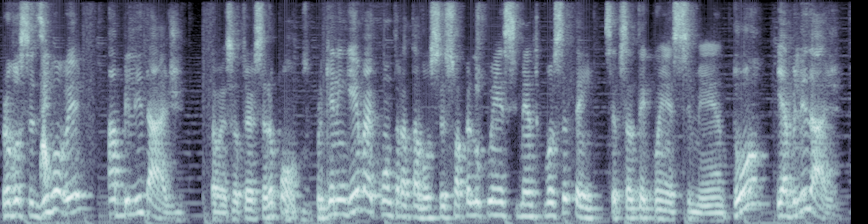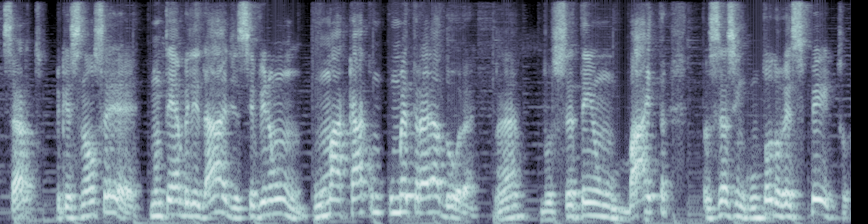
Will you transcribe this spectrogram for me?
para você desenvolver habilidade. Então, esse é o terceiro ponto. Porque ninguém vai contratar você só pelo conhecimento que você tem. Você precisa ter conhecimento e habilidade, certo? Porque senão você não tem habilidade, você vira um, um macaco com metralhadora, né? Você tem um baita você, assim, com todo respeito,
